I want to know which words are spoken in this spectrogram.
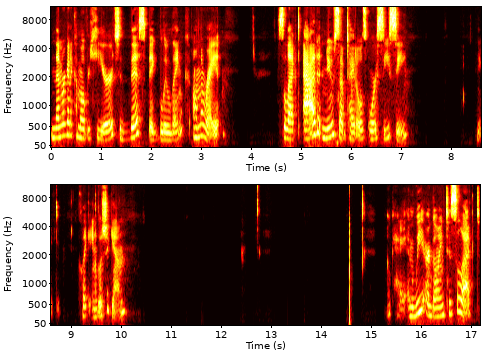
And then we're going to come over here to this big blue link on the right Select Add New Subtitles or CC. You to click English again. Okay, and we are going to select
